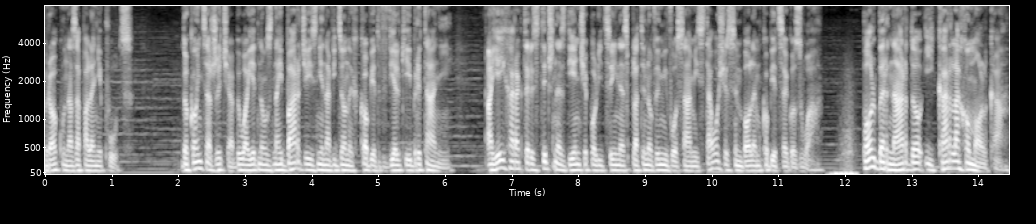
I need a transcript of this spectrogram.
roku na zapalenie płuc. Do końca życia była jedną z najbardziej znienawidzonych kobiet w Wielkiej Brytanii, a jej charakterystyczne zdjęcie policyjne z platynowymi włosami stało się symbolem kobiecego zła. Paul Bernardo i Carla Homolka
